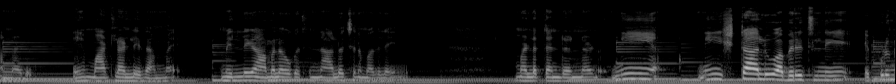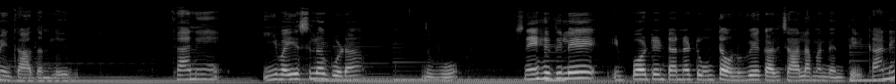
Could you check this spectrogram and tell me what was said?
అన్నాడు. ఏం మాట్లాడలేదు అమ్మాయి. మెల్లిగా ఆమెలో ఒక చిన్న ఆలోచన మొదలైంది. మళ్ళీ తండ్రి అన్నాడు నీ నీ ఇష్టాలు అభిరుచుల్ని ఎప్పుడు మేము కాదనలేదు. కానీ ఈ వయసులో కూడా నువ్వు స్నేహితులే ఇంపార్టెంట్ అన్నట్టు ఉంటావు. నువ్వే కాదు చాలామంది అంతే. కానీ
